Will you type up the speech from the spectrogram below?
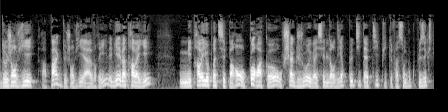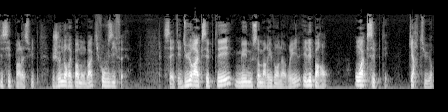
de janvier à Pâques, de janvier à avril, eh bien, il va travailler mais travailler auprès de ses parents au corps à corps, où chaque jour il va essayer de leur dire petit à petit, puis de façon beaucoup plus explicite par la suite, je n'aurai pas mon bac, il faut vous y faire. Ça a été dur à accepter, mais nous sommes arrivés en avril, et les parents ont accepté qu'Arthur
